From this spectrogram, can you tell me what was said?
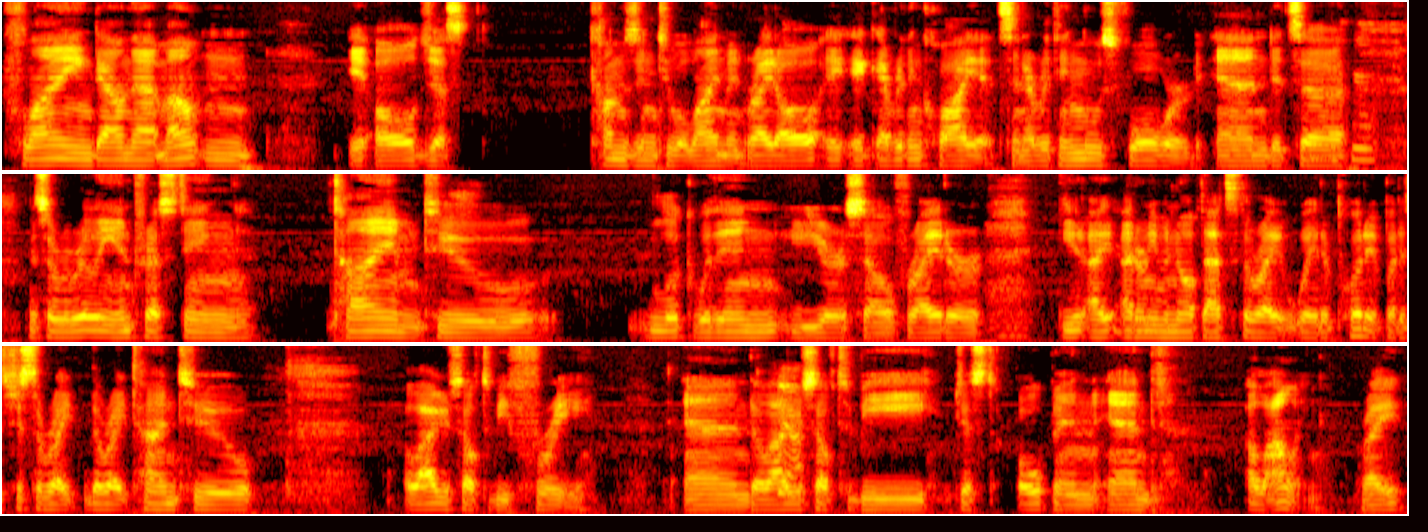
flying down that mountain it all just comes into alignment right all it, it, everything quiets and everything moves forward and it's a mm-hmm. It's a really interesting time to look within yourself, right? Or you, I, I don't even know if that's the right way to put it, but it's just the right the right time to allow yourself to be free and allow yeah. yourself to be just open and allowing, right?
